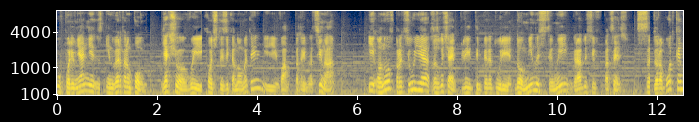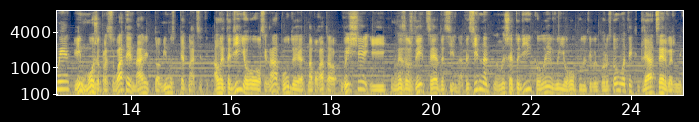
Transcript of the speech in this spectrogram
у порівнянні з інвертором повним. Якщо ви хочете зекономити і вам потрібна ціна, і воно працює зазвичай при температурі до мінус 7 градусів по Цельсію. З доработками він може працювати навіть до мінус 15. Але тоді його ціна буде набагато вище і не завжди це доцільно. Доцільно лише тоді, коли ви його будете використовувати для серверних,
